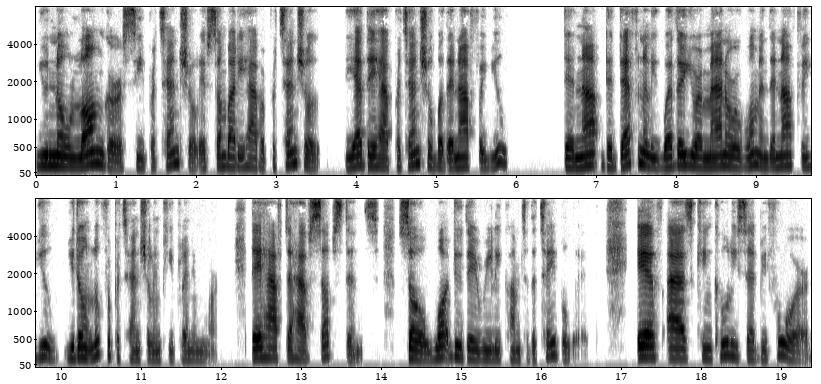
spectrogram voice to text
you no longer see potential. If somebody have a potential, yeah, they have potential, but they're not for you. They're not they're definitely whether you're a man or a woman they're not for you. You don't look for potential in people anymore. They have to have substance. So what do they really come to the table with if as king cooley said before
